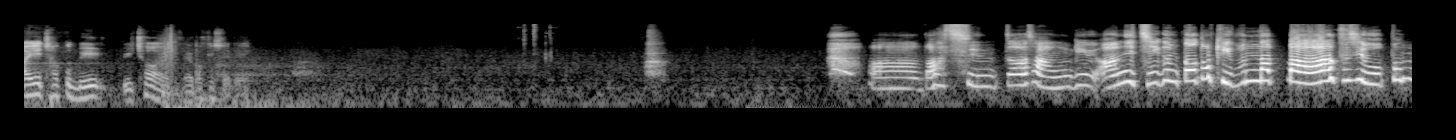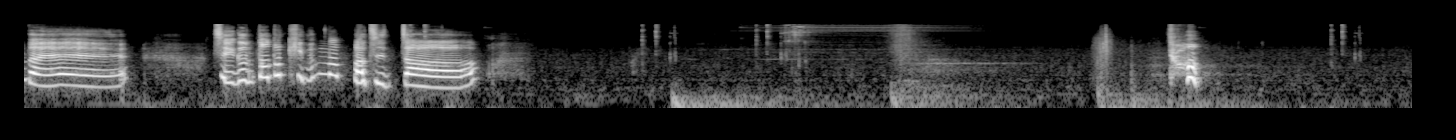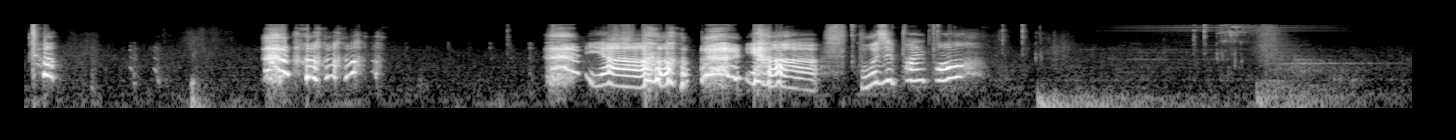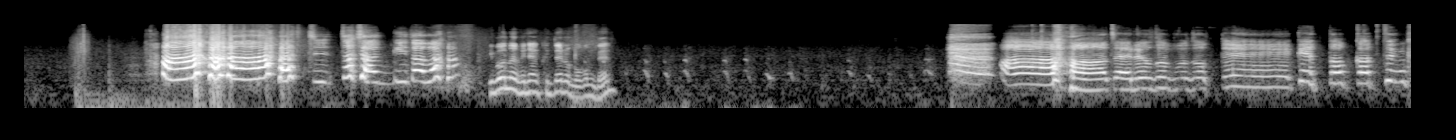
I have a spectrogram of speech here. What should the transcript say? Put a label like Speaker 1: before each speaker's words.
Speaker 1: 아얘 자꾸 밀 밀쳐 열받겠어야 돼.
Speaker 2: 아, 나 진짜 장기, 아니, 지금 떠도 기분 나빠. 95%인데. 지금 떠도 기분 나빠, 진짜. 야, 야, 98%? 아, 진짜 장기잖아.
Speaker 1: 이번엔 그냥 그대로 먹으면 돼.
Speaker 2: 아, 재료도 부족해. 개떡 같은 거.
